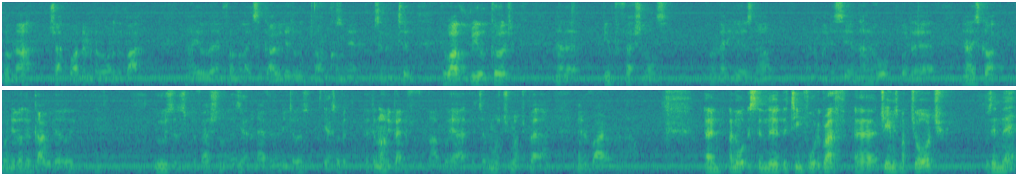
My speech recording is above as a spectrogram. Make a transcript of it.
from that. Jack Bodnam, another one at the back. Now you'll learn from the likes of Gary Little and Tom coming in, Absolutely. to, who have real good, now they're being professionals for many years now. I don't mind saying that, I hope. But uh, now he's got, when you look at Gary Little, he, he oozes professionalism Yeah. in everything he does. Yeah. So they, they can only benefit from that. But yeah, it's a much, much better environment now. and I noticed in the, the team photograph, uh, James McGeorge was in there.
